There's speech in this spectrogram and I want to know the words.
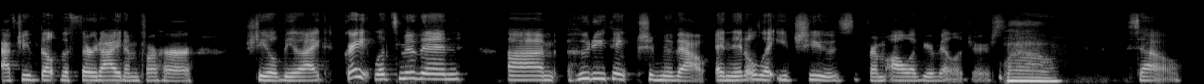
after you've built the third item for her, she'll be like, Great, let's move in. Um, who do you think should move out? And it'll let you choose from all of your villagers. Wow. So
